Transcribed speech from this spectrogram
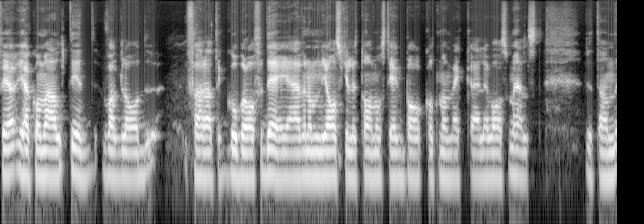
för jag, jag kommer alltid vara glad för att det går bra för dig, även om jag skulle ta något steg bakåt någon vecka eller vad som helst. Utan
